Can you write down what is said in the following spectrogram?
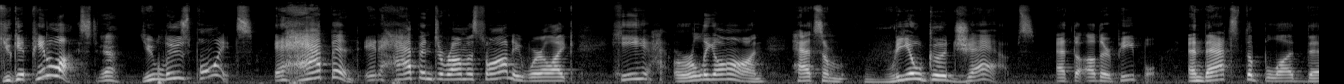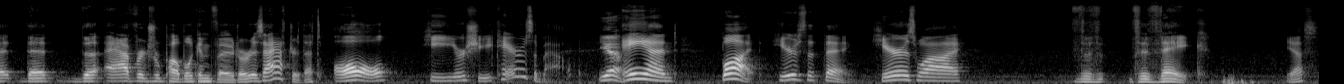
you get penalized yeah you lose points. It happened. It happened to Ramaswamy where like he early on had some real good jabs at the other people. And that's the blood that that the average Republican voter is after. That's all he or she cares about. yeah And but here's the thing. Here is why Viv- Vivek. Yes?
